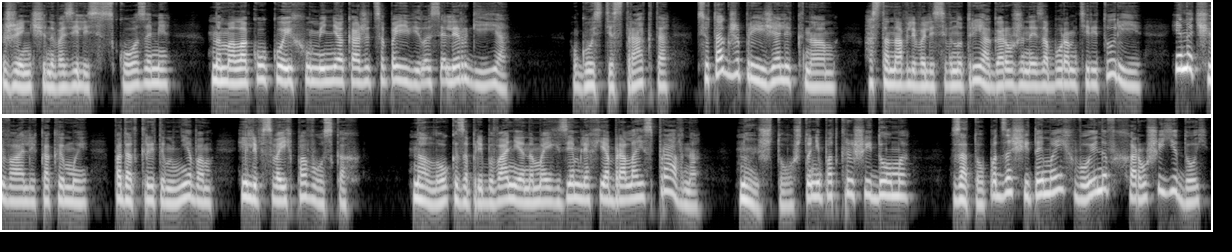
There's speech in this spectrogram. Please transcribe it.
женщины возились с козами. На молоко коих у меня, кажется, появилась аллергия. Гости с тракта все так же приезжали к нам, останавливались внутри огороженной забором территории и ночевали, как и мы, под открытым небом или в своих повозках. Налог за пребывание на моих землях я брала исправно. Ну и что, что не под крышей дома? Зато под защитой моих воинов и хорошей едой.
